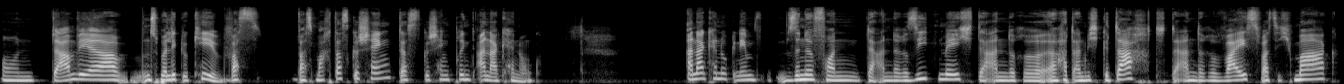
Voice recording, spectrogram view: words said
Und da haben wir uns überlegt, okay, was, was macht das Geschenk? Das Geschenk bringt Anerkennung. Anerkennung in dem Sinne von, der andere sieht mich, der andere hat an mich gedacht, der andere weiß, was ich mag.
